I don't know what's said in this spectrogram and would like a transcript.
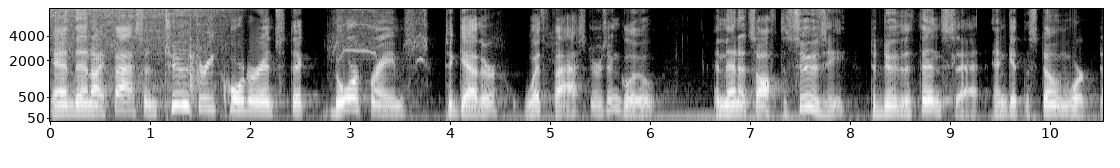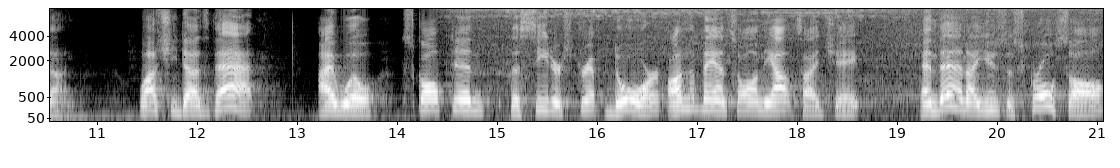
and then I fasten two three quarter inch thick door frames together with fasteners and glue. And then it's off to Suzy to do the thin set and get the stonework done. While she does that, I will sculpt in the cedar strip door on the bandsaw on the outside shape. And then I use the scroll saw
